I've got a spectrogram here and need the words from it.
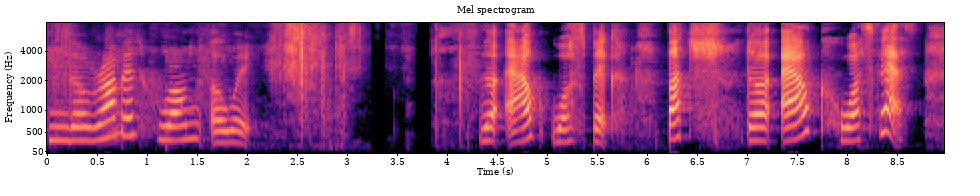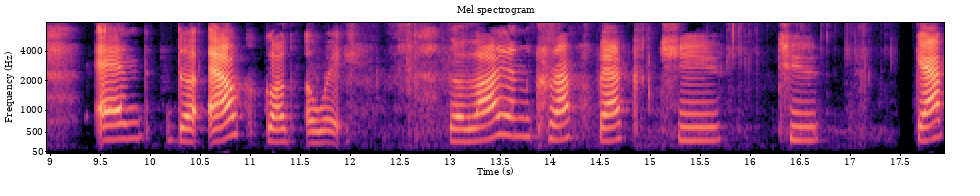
the rabbit ran away. The elk was big, but the elk was fast, and the elk got away. The lion crept back to to get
